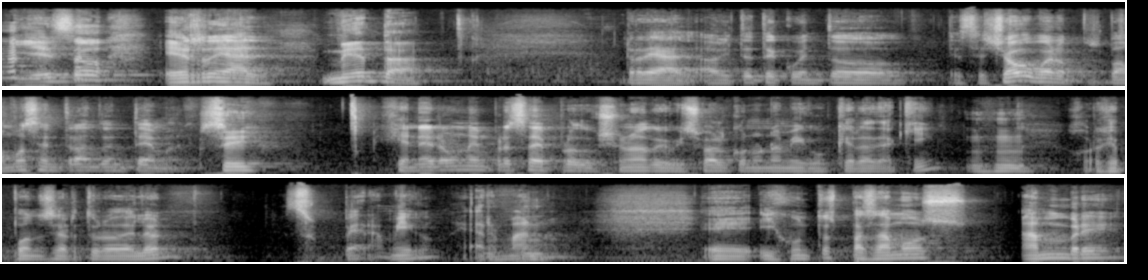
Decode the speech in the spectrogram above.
y eso es real. Neta. Real. Ahorita te cuento este show. Bueno, pues vamos entrando en tema. Sí. Genera una empresa de producción audiovisual con un amigo que era de aquí. Jorge Ponce Arturo de León. Súper amigo, hermano. Eh, y juntos pasamos hambre.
